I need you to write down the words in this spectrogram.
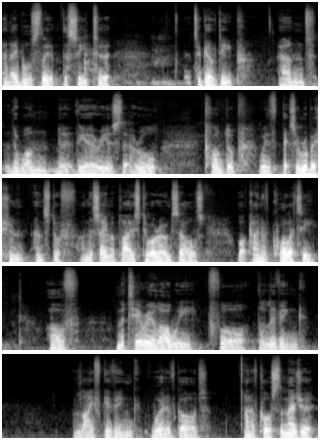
enables the, the seed to, to go deep, and the one the, the areas that are all clogged up with bits of rubbish and, and stuff. And the same applies to our own selves. What kind of quality of material are we for the living, life giving Word of God? And of course, the measure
